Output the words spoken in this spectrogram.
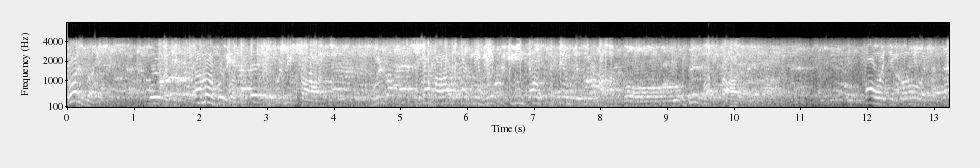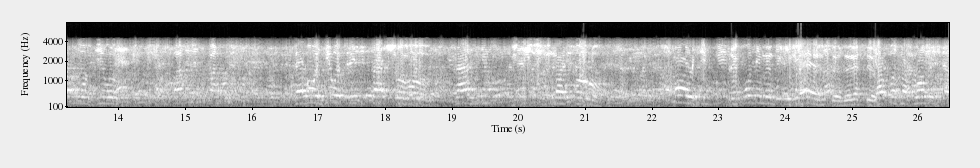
Бульба! Само Бульба. забили бульбі часу. Бульба я багато так не випив, і він взяв Потім, коротше, це було діло. Це було діло 31 серпня 2012 року. Потім приходимо в Е, все, Я познайомився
